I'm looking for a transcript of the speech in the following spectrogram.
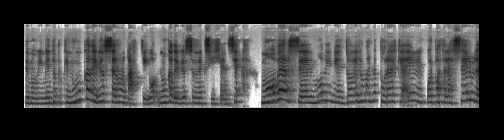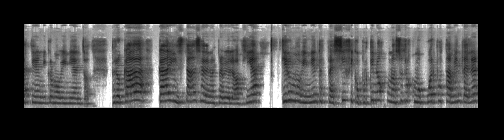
de movimiento, porque nunca debió ser un castigo, nunca debió ser una exigencia. Moverse, el movimiento, es lo más natural que hay en el cuerpo, hasta las células tienen micromovimientos, pero cada, cada instancia de nuestra biología tiene un movimiento específico. ¿Por qué no nosotros como cuerpos también tener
